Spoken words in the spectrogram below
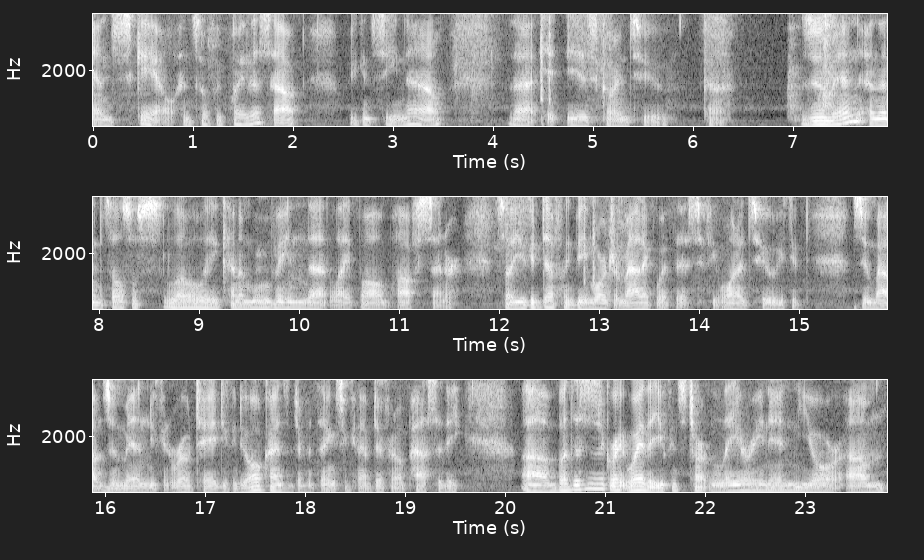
and scale. And so if we play this out, we can see now that it is going to kind of zoom in and then it's also slowly kind of moving that light bulb off center. So you could definitely be more dramatic with this if you wanted to. You could zoom out, zoom in, you can rotate, you can do all kinds of different things. You can have different opacity. Uh, but this is a great way that you can start layering in your um,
